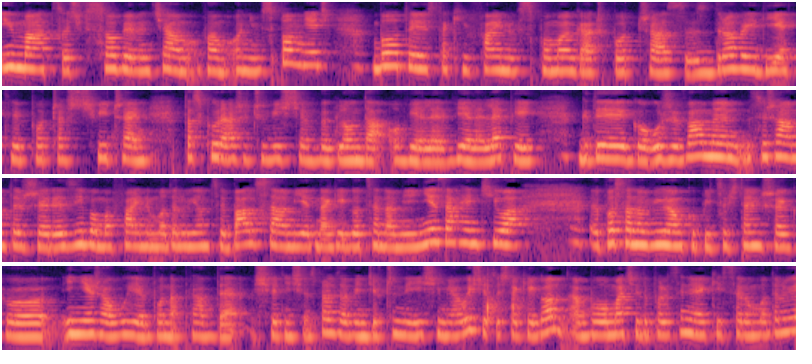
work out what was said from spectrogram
i ma coś w sobie, więc chciałam Wam o nim wspomnieć, bo to jest taki fajny wspomagacz podczas zdrowej diety, podczas ćwiczeń. Ta skóra rzeczywiście wygląda o wiele, wiele lepiej, gdy go używamy. Słyszałam też, że Rezibo ma fajny modelujący balsam, jednak jego cena mnie nie zachęciła. Postanowiłam kupić coś tańszego i nie żałuję, bo naprawdę świetnie się sprawdza, więc dziewczyny, jeśli miałyście coś takiego, albo macie do polecenia jakieś serum modelujące,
